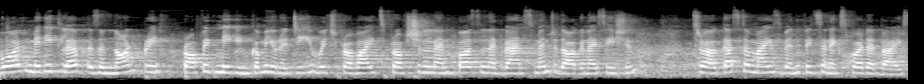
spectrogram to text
World MediClub is a non-profit making community which provides professional and personal advancement to the organization through our customized benefits and expert advice.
